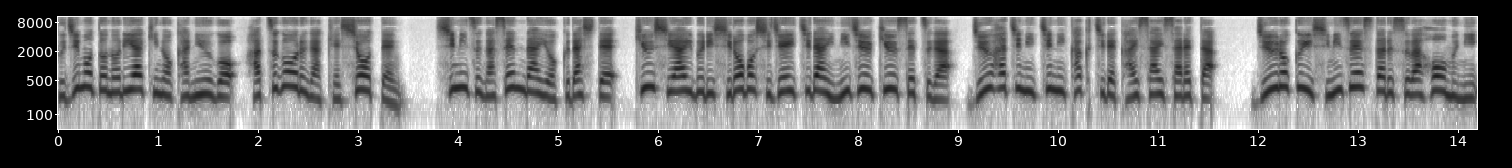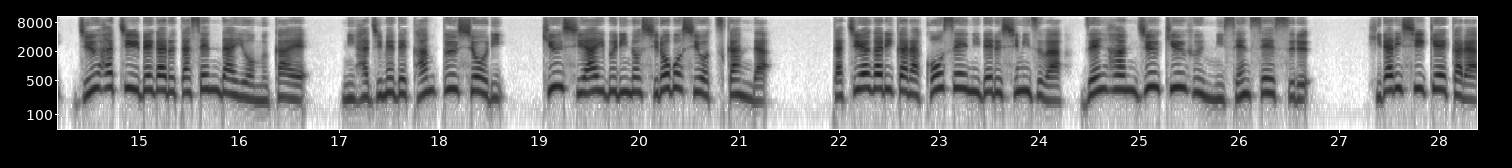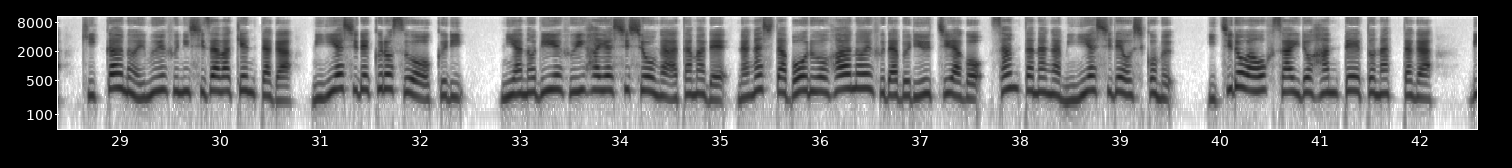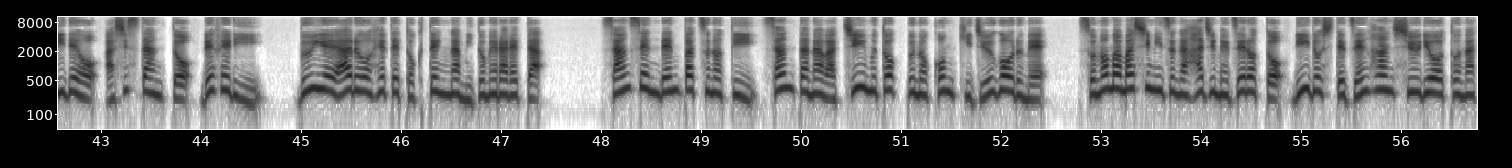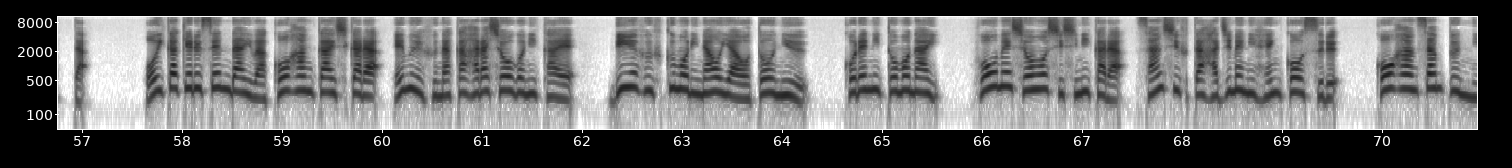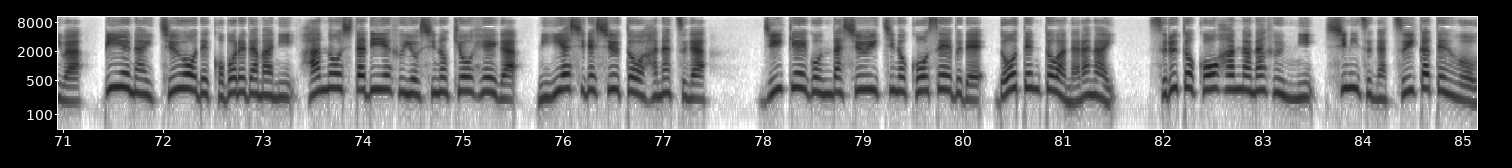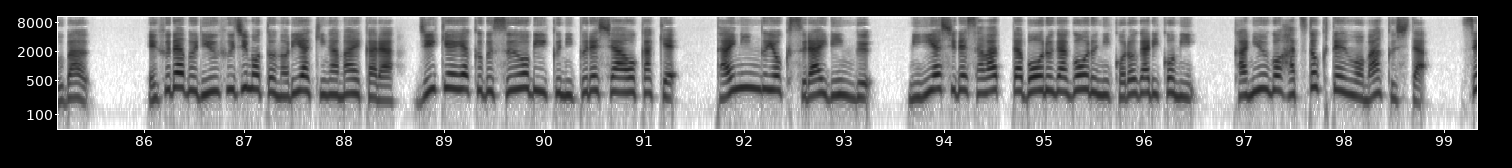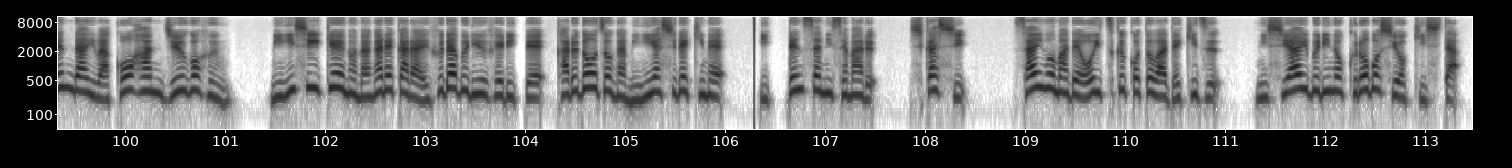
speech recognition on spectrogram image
藤本則明の加入後、初ゴールが決勝点。清水が仙台を下して、9試合ぶり白星 J1 第29節が18日に各地で開催された。16位清水エスタルスはホームに18位ベガルタ仙台を迎え、2初めで完封勝利、9試合ぶりの白星をつかんだ。立ち上がりから攻勢に出る清水は前半19分に先制する。左 CK からキッカーの MF 西沢健太が右足でクロスを送り、ニアの DF 井林翔が頭で流したボールをファーの FW チアゴ、サンタナが右足で押し込む。一度はオフサイド判定となったが、ビデオ、アシスタント、レフェリー、VAR を経て得点が認められた。3戦連発の T、サンタナはチームトップの今季10ゴール目。そのまま清水が始め0とリードして前半終了となった。追いかける仙台は後半開始から MF 中原翔吾に変え、DF 福森直也を投入。これに伴い、フォーメーションを獅子2から3シフタ始めに変更する。後半3分には、ビエ内中央でこぼれ球に反応した DF 吉野京平が右足でシュートを放つが、GK 権田修一の好セーブで同点とはならない。すると後半7分に清水が追加点を奪う。FW 藤本則明が前から GK 役部数オビークにプレッシャーをかけ、タイミングよくスライディング、右足で触ったボールがゴールに転がり込み、加入後初得点をマークした。仙台は後半15分、右 CK の流れから FW フェリペ、カルドーゾが右足で決め、1点差に迫る。しかし、最後まで追いつくことはできず、2試合ぶりの黒星を喫した。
